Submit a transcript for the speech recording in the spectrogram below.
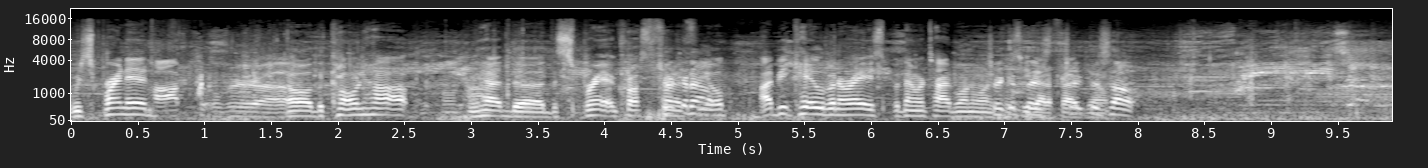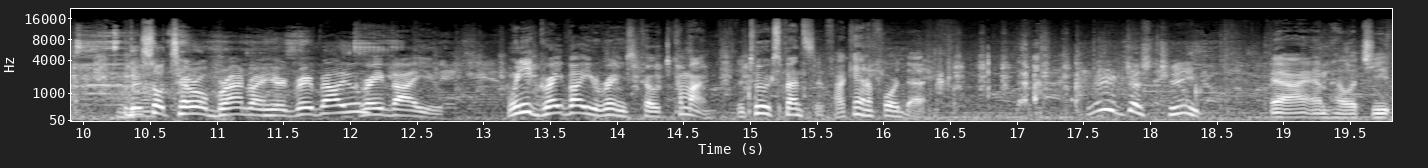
we sprinted. Hopped over. Uh, Oh, the cone hop. We had the the sprint across the front Check of the field. out. I beat Caleb in a race, but then we're tied 1-1 Check, because he got a this, fat check this out. This Sotero brand right here, great value. Great value. We need great value rings, coach. Come on. They're too expensive. I can't afford that. You're just cheap. Yeah, I am hella cheap.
